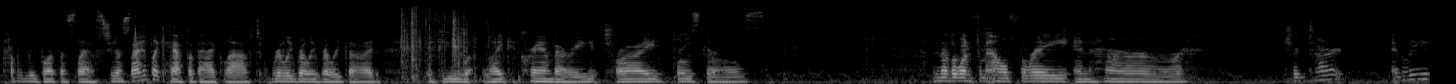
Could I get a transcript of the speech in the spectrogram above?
probably bought this last year. So I had like half a bag left. Really, really, really good. If you like cranberry, try Rose Girls. Another one from L3 in her Trig Tart, I believe.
